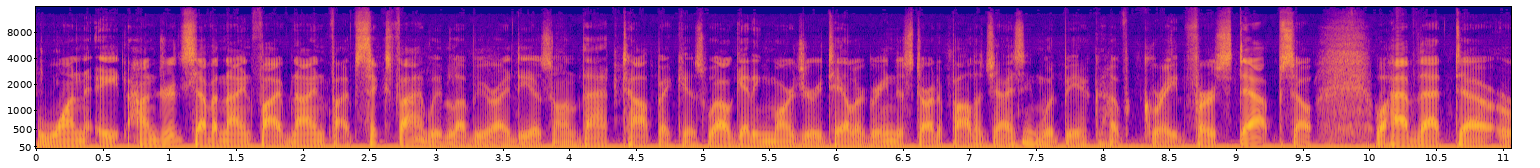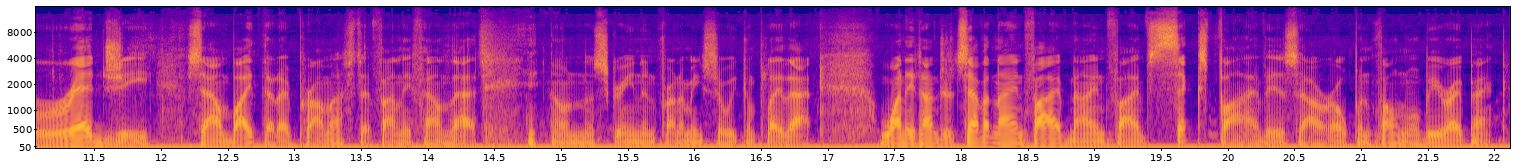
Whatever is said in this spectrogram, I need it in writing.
1 800 795 9565. We'd love your ideas on that topic as well. Getting Marjorie Taylor Greene to start apologizing would be a, a great first step. So we'll have that uh, RGGI soundbite that I promised. I finally found that on the screen in front of me, so we can play that. 1 800 795 9565 is our open phone. We'll be right back.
